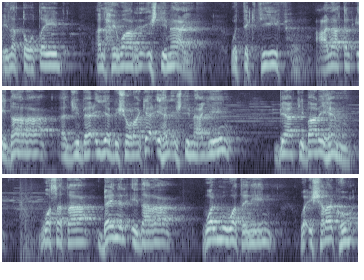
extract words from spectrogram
إلى توطيد الحوار الاجتماعي والتكثيف علاقة الإدارة الجبائية بشركائها الاجتماعيين باعتبارهم وسطا بين الإدارة والمواطنين وإشراكهم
